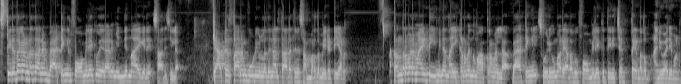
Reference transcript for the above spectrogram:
സ്ഥിരത കണ്ടെത്താനും ബാറ്റിംഗിൽ ഫോമിലേക്ക് ഉയരാനും ഇന്ത്യൻ നായകന് സാധിച്ചില്ല. ക്യാപ്റ്റൻ സ്ഥാനം കൂടിയുള്ളതിനാൽ താരത്തിന് സമ്മർദ്ദം ഇരട്ടിയാണ്. തന്ത്രപരമായി ടീമിനെ നയിക്കണമെന്ന് മാത്രമല്ല ബാറ്റിംഗിൽ സൂര്യകുമാർ യാദവ് ഫോമിലേക്ക് തിരിച്ചെത്തേണ്ടതും അനിവാര്യമാണ്.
